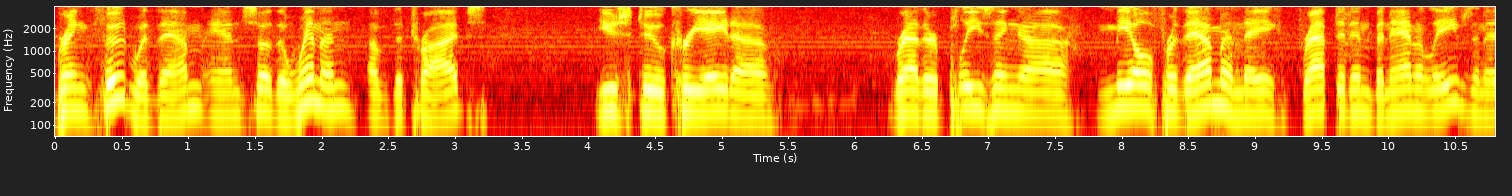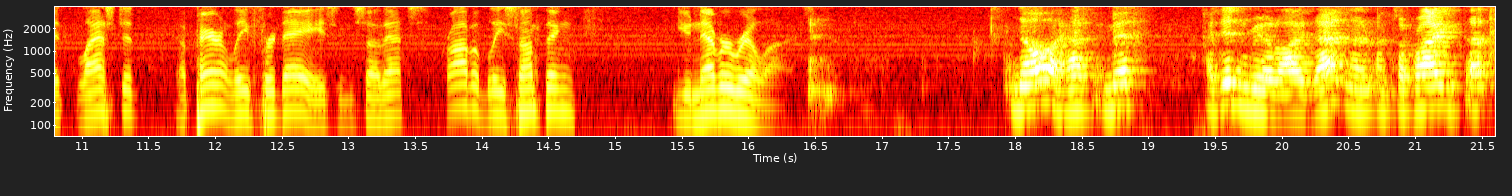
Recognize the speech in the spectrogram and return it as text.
bring food with them. And so the women of the tribes used to create a rather pleasing uh, meal for them, and they wrapped it in banana leaves, and it lasted apparently for days. And so that's probably something you never realized. No, I have to admit, I didn't realize that, and I'm surprised that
